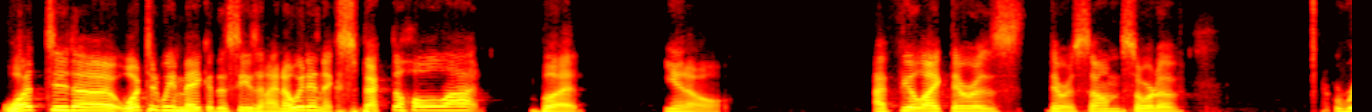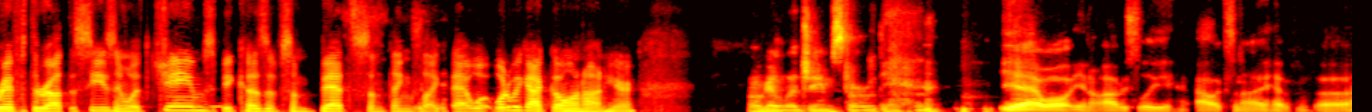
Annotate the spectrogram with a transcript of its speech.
What did uh what did we make of the season? I know we didn't expect a whole lot, but you know, I feel like there was there was some sort of rift throughout the season with James because of some bets, some things like that. What what do we got going on here? I'm gonna let James start with that. Yeah, well, you know, obviously Alex and I have, uh,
